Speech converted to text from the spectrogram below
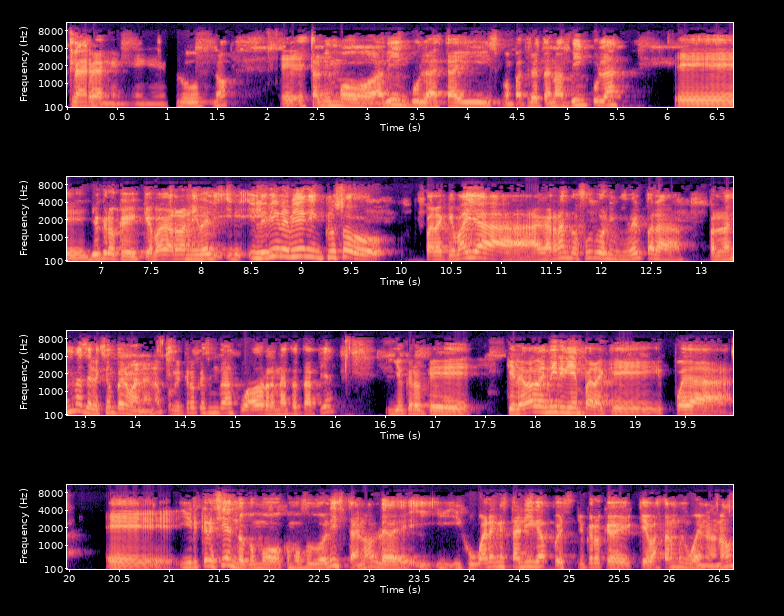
claro. juegan en, el club, ¿no? Eh, está el mismo Advíncula, está ahí su compatriota, ¿no? Advíncula. Eh, yo creo que, va a agarrar nivel y, le viene bien incluso para que vaya agarrando fútbol y nivel para, para, la misma selección peruana, ¿no? Porque creo que es un gran jugador Renato Tapia y yo creo que, que le va a venir bien para que pueda eh, ir creciendo como, como futbolista, ¿no? y, jugar en esta liga, pues yo creo que, va a estar muy bueno, ¿no?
